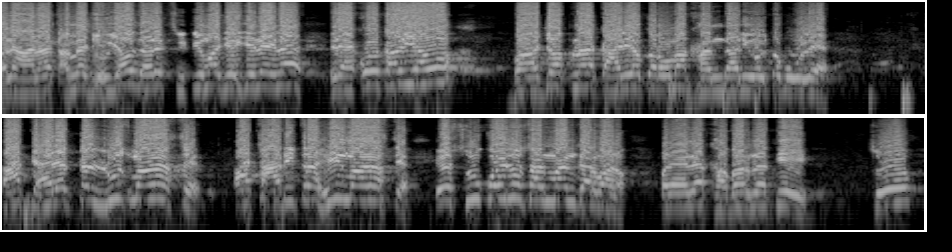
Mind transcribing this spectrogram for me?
અને આના તમે જોઈ આવો દરેક સિટીમાં જઈ જઈને એના રેકોર્ડ કાઢી આવો. ભાજપના કાર્યકરોમાં ખાનદાની હોય તો બોલે. આ કેરેક્ટર લૂઝ માણસ છે. આ ચારિત્રહીન માણસ છે. એ શું કોઈનું સન્માન કરવાનો? પણ એને ખબર નથી. શું?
